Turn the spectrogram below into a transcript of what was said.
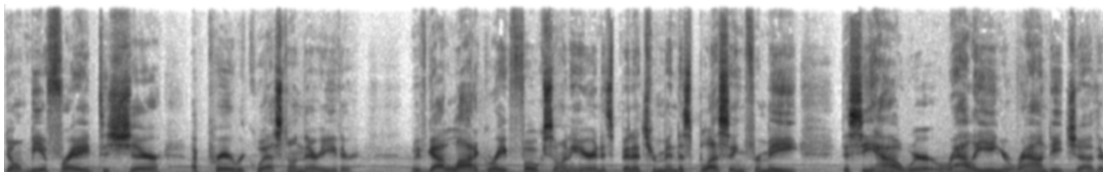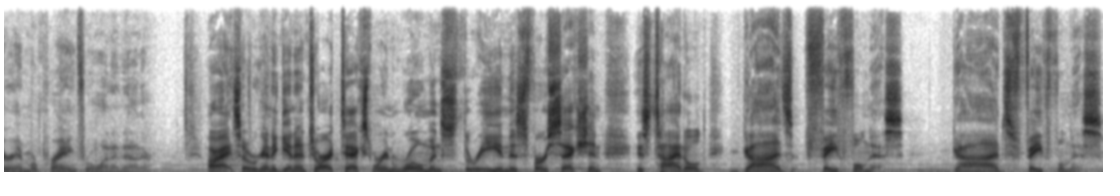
don't be afraid to share a prayer request on there either. We've got a lot of great folks on here, and it's been a tremendous blessing for me to see how we're rallying around each other and we're praying for one another. All right, so we're going to get into our text. We're in Romans 3, and this first section is titled God's Faithfulness. God's Faithfulness.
